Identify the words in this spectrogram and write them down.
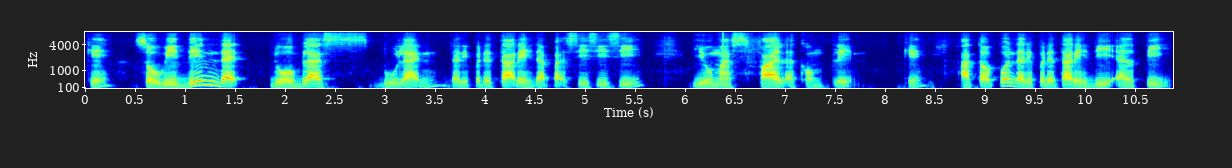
Okay? So within that 12 bulan daripada tarikh dapat CCC, you must file a complaint. Okay? Ataupun daripada tarikh DLP.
